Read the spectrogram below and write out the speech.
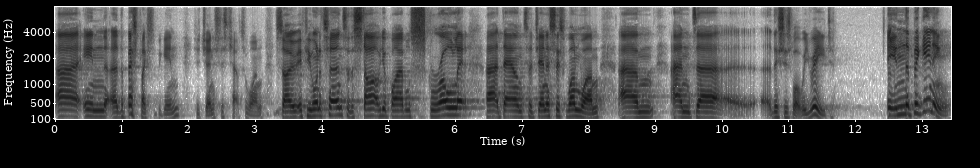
uh, in uh, the best place to begin, which is Genesis chapter 1. So if you want to turn to the start of your Bible, scroll it uh, down to Genesis 1 1. Um, and uh, this is what we read In the beginning,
